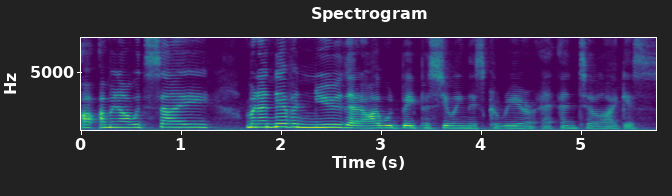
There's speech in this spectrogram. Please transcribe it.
I, I mean, I would say, I mean, I never knew that I would be pursuing this career a- until I guess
